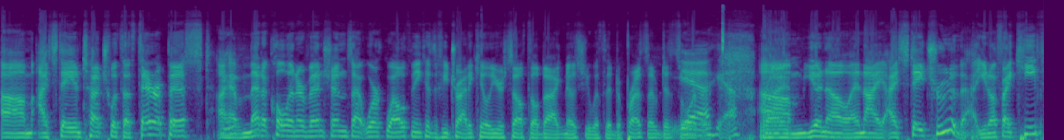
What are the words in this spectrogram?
Um, I stay in touch with a therapist. Mm-hmm. I have medical interventions that work well with me because if you try to kill yourself, they'll diagnose you with a depressive disorder. Yeah, yeah. Um, right. You know, and I, I stay true to that. You know, if I keep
